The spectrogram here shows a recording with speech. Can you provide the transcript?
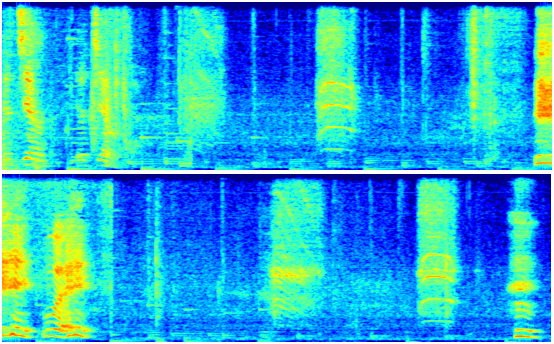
要这样，要这样。喂。哼。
